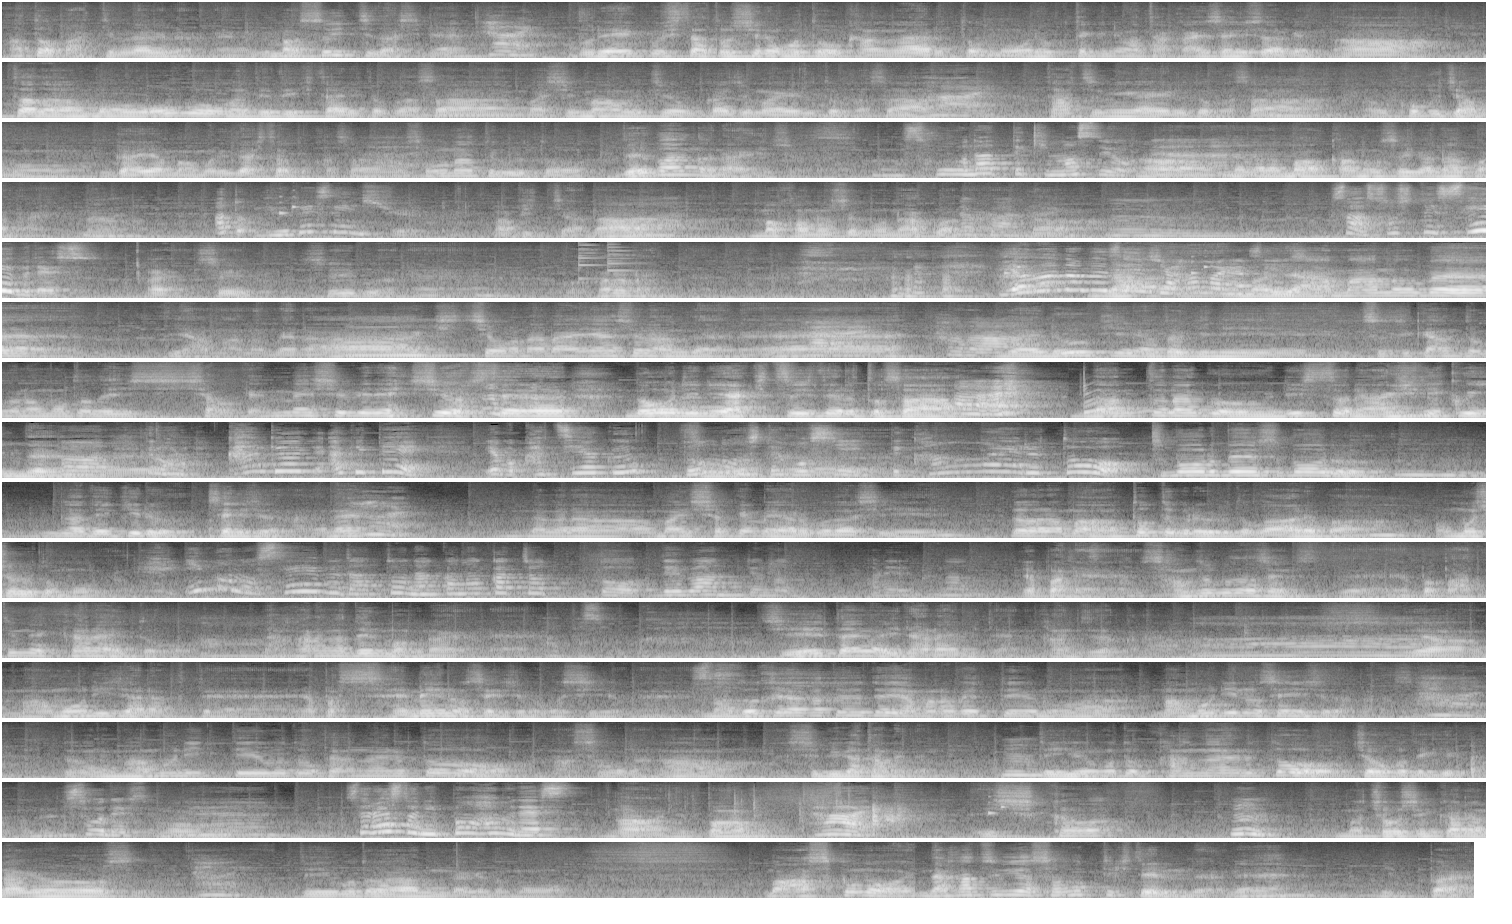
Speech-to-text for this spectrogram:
うん。あとはバッティングだけだよね、まあ、スイッチだしね、はい。ブレイクした年のことを考えると能力的には高い選手だけどな。ただもう小郷が出てきたりとかさ、まあ、島内岡島いるとかさ、はい。辰巳がいるとかさコブちゃんも外野守り出したとかさ、そうなってくると出番がないでしょ、もうそうなってきますよね。だからまあ可能性がなくはないよな、あとゆべ選手まあ、ピッチャーな、はまあ可能性もなくはなないなさあそして西武ですはい西武西武はねわからないんだよ山野辺選手浜谷選手、まあ、山野辺山野辺な、うん。貴重な内野手なんだよね、はい。ただ。でルーキーの時に辻監督のもとで一生懸命守備練習をしてる 脳裏に焼き付いてるとさ、はい。なんとなくリストに上げにくいんだよあねでもほら環境を開けてやっぱ活躍どんどんしてほしいって考えるとスモールベースボーうん。ルができる選手だからね、はい。だから、まあ、一生懸命やる子だし、だからまあ取ってくれるとこあれば面白いと思うよ、今の西武だとなかなかちょっと出番っていうのはあれなんやっぱね山賊打線っつってやっぱバッティングが効かないとなかなか出るまくないよね。自衛隊はいらないみたいな感じだから。いや守りじゃなくてやっぱ攻めの選手が欲しいよね。まあどちらかというと山野辺っていうのは守りの選手だからさ。はい。だから守りっていうことを考えると、まあそうだな守備固めでも、うん。っていうことを考えると重宝できるかもね。そうですよねさあラスト日本ハムです。ああ日本ハム。はい。石川、うん。はいまあ、長身から投げ下ろす。っていうことがあるんだけども、まああそこも中継ぎが揃ってきてるんだよね、いっぱい、は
